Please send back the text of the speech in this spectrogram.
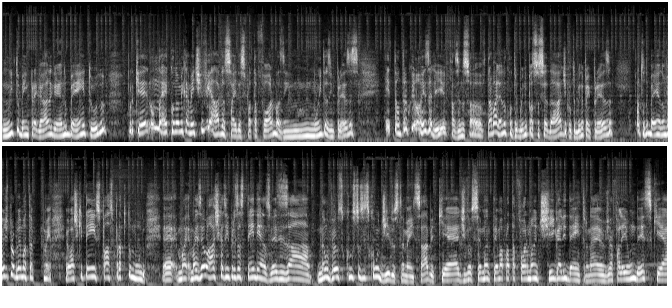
muito bem empregada, ganhando bem e tudo, porque não é economicamente viável sair das plataformas em muitas empresas e estão tranquilões ali, fazendo só, trabalhando, contribuindo para a sociedade, contribuindo para a empresa. Tá tudo bem, eu não vejo problema também. Eu acho que tem espaço para todo mundo. É, mas, mas, eu acho que as empresas tendem, às vezes, a não ver os custos escondidos também, sabe? Que é de você manter uma plataforma antiga ali dentro, né? Eu já falei um desses que é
